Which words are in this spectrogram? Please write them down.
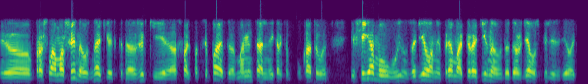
э, прошла машина, вот знаете, когда жидкий асфальт подсыпает, э, моментально и как-то укатывают. И все ямы заделаны прямо оперативно, до дождя успели сделать.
